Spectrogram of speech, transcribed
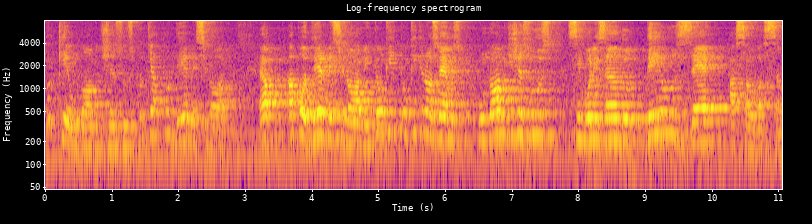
Por que o nome de Jesus? Porque há poder nesse nome. É, há poder nesse nome. Então o que, o que nós vemos? O nome de Jesus simbolizando Deus é a salvação.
